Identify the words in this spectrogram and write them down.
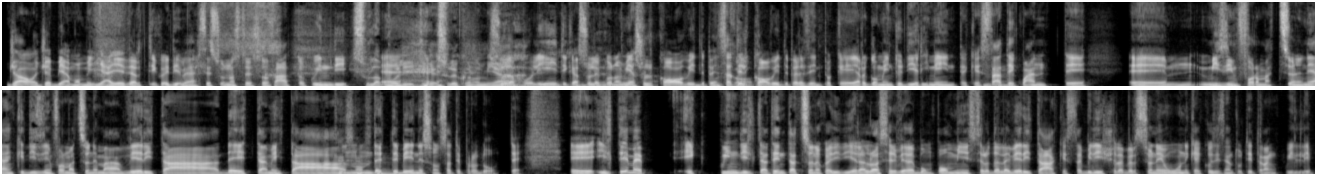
Già oggi abbiamo migliaia di articoli diversi su uno stesso fatto, quindi... Sulla politica eh, e sull'economia. Sulla politica, sull'economia, sul Covid. Pensate al COVID. COVID, per esempio, che è argomento di rimente, che state mm-hmm. quante eh, misinformazione, neanche disinformazione, ma verità dette a metà, sì, non sì, dette sì. bene, sono state prodotte. Eh, il tema è e quindi la tentazione è quella di dire allora servirebbe un po' un ministero della verità che stabilisce la versione unica e così siamo tutti tranquilli.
